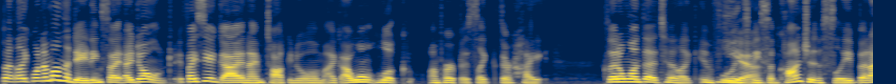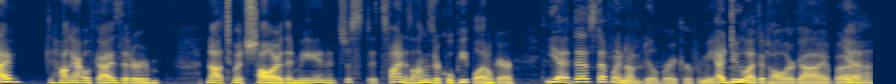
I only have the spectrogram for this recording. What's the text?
But like when I'm on the dating site, I don't. If I see a guy and I'm talking to him, like I won't look on purpose like their height, because I don't want that to like influence Yeah. me subconsciously. But I've hung out with guys that are not too much taller than me, and it's just it's fine as long as they're cool people. I don't care. Yeah, that's definitely not a deal breaker for me. I do like a taller guy, but yeah,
